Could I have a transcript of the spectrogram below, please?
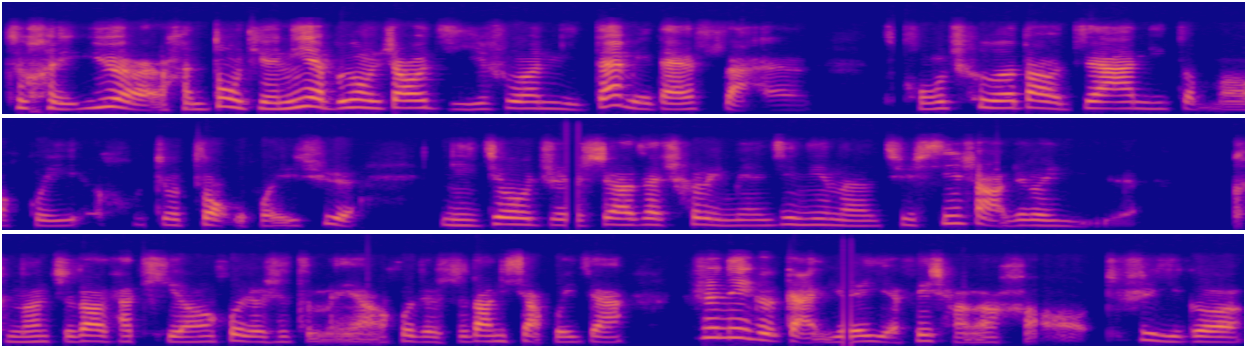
就很悦耳，很动听。你也不用着急说你带没带伞，从车到家你怎么回就走回去，你就只需要在车里面静静的去欣赏这个雨，可能直到它停，或者是怎么样，或者直到你想回家。就是那个感觉也非常的好，就是一个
